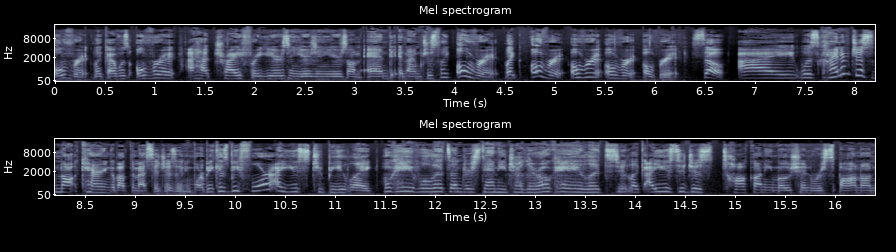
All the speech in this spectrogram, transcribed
over it. Like I was over it. I had tried for years and years and years on end, and I'm just like over it, like over it, over it, over it, over it. So I was kind of just not caring about the messages anymore because before I used to be like, okay, well, let's understand each other. Okay, let's do like I used to just talk on emotion, respond on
